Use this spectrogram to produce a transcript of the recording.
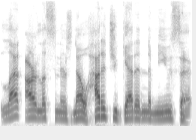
let our listeners know how did you get into music?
